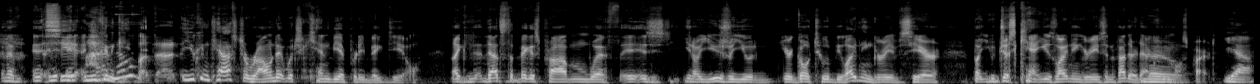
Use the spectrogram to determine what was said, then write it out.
And, and, See, and you can know about that. You can cast around it, which can be a pretty big deal. Like th- that's the biggest problem with is you know usually you would your go to would be lightning greaves here, but you just can't use lightning greaves in a feather deck no. for the most part. Yeah.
